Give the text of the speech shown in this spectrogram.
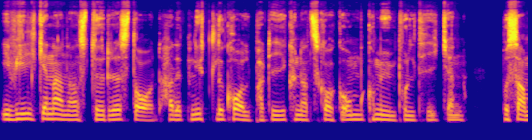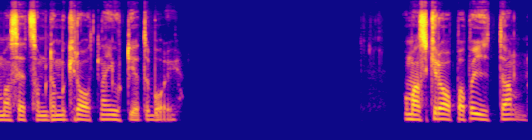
I vilken annan större stad hade ett nytt lokalparti kunnat skaka om kommunpolitiken på samma sätt som Demokraterna gjort i Göteborg? Om man skrapar på ytan,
